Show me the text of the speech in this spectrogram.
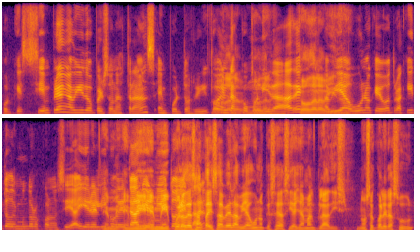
porque siempre han habido personas trans en Puerto Rico, en las comunidades. había uno que otro aquí, todo el mundo los conocía y era el hijo de tal. En mi pueblo de, Santa Isabel había uno que se hacía llamar Gladys. No sé cuál era su,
